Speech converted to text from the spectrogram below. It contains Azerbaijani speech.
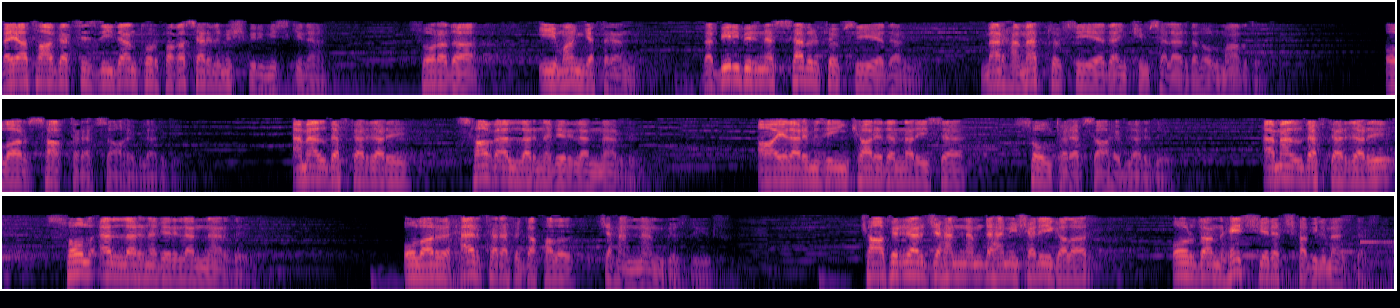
və ya taqətsizlikdən torpağa sərilmiş bir miskinə, sonra da iman gətirən və bir-birinə səbr tövsiyə edən, mərhəmət tövsiyə edən kimsələrdən olmaqdır. Onlar sağ tərəf sahibləridir. Əməl dəftərləri sağ əllərinə verilənlərdir. Ayələrimizi inkar edənlər isə sol tərəf sahibləridir. Əməl dəftərləri sol əllərinə verilənlərdir. Onları hər tərəfi qapalı cəhənnəm gözləyir. Kafirlər cəhənnəmdə həmişəlik qalar, oradan heç yerə çıxa bilməzlər.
